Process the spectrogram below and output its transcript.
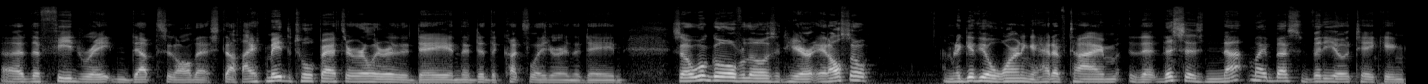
uh, the feed rate and depths and all that stuff. I made the tool path earlier in the day and then did the cuts later in the day. And so we'll go over those in here. And also, I'm going to give you a warning ahead of time that this is not my best video taking.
